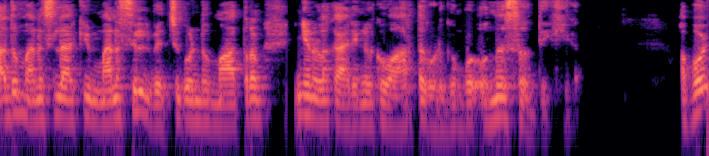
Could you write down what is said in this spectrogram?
അത് മനസ്സിലാക്കി മനസ്സിൽ വെച്ചുകൊണ്ട് മാത്രം ഇങ്ങനെയുള്ള കാര്യങ്ങൾക്ക് വാർത്ത കൊടുക്കുമ്പോൾ ഒന്ന് ശ്രദ്ധിക്കുക. അപ്പോൾ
